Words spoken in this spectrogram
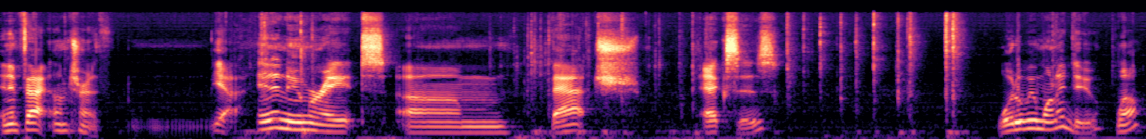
And in fact, I'm trying to, yeah, in enumerate um, batch x's. What do we want to do? Well,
